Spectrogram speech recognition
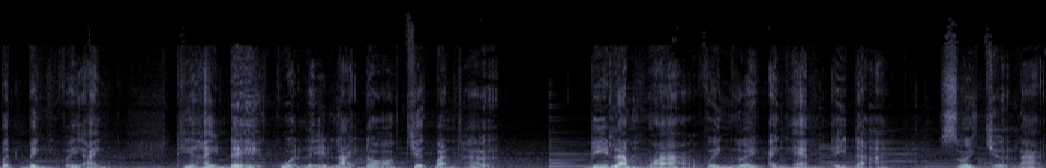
bất bình với anh thì hãy để của lễ lại đó trước bàn thờ đi làm hòa với người anh em ấy đã, rồi trở lại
